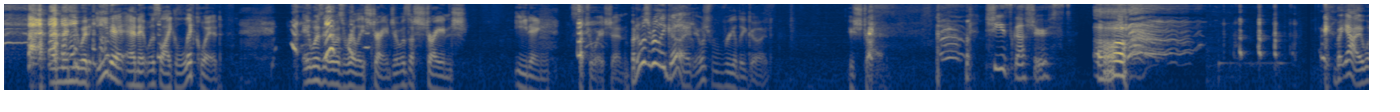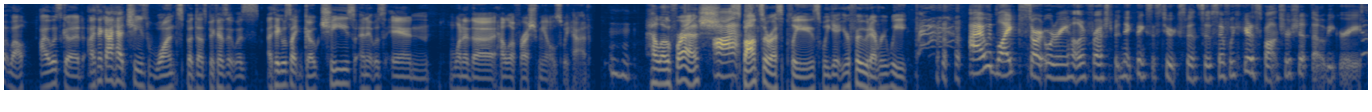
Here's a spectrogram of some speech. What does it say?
and then you would eat it and it was like liquid. It was it was really strange. It was a strange eating situation, but it was really good. It was really good. You should try it. Cheese gushers. But yeah, it went well. I was good. I think I had cheese once, but that's because it was I think it was like goat cheese and it was in one of the HelloFresh meals we had. Mm-hmm. HelloFresh, I- sponsor us please. We get your food every week. I would like to start ordering HelloFresh, but Nick thinks it's too expensive. So if we could get a sponsorship, that would be great.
